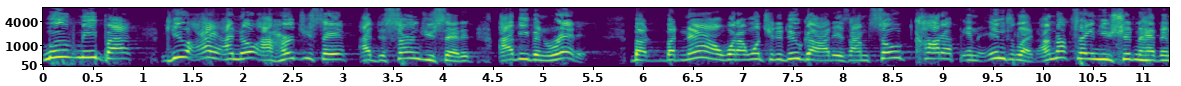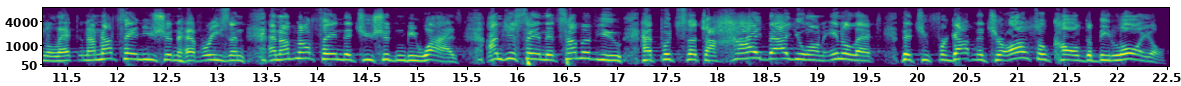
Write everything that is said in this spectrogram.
Move me back. You, I, I know, I heard you say it. I discerned you said it. I've even read it. But, but now what I want you to do, God, is I'm so caught up in intellect. I'm not saying you shouldn't have intellect, and I'm not saying you shouldn't have reason, and I'm not saying that you shouldn't be wise. I'm just saying that some of you have put such a high value on intellect that you've forgotten that you're also called to be loyal.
